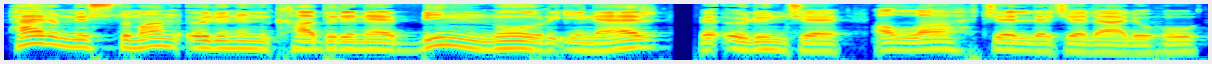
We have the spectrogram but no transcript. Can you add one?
her Müslüman ölünün kabrine bin nur iner ve ölünce Allah Celle Celaluhu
